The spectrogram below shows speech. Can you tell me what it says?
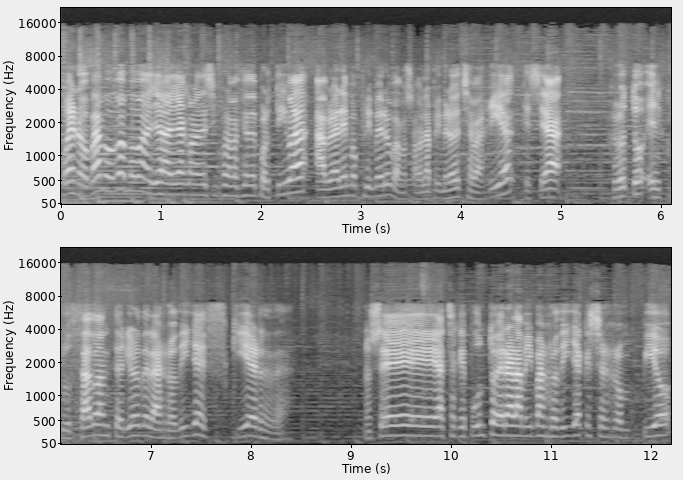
Bueno, vamos, vamos, vamos ya, ya con la desinformación deportiva. Hablaremos primero, vamos a hablar primero de Chavarría, que se ha roto el cruzado anterior de la rodilla izquierda. No sé hasta qué punto era la misma rodilla que se rompió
